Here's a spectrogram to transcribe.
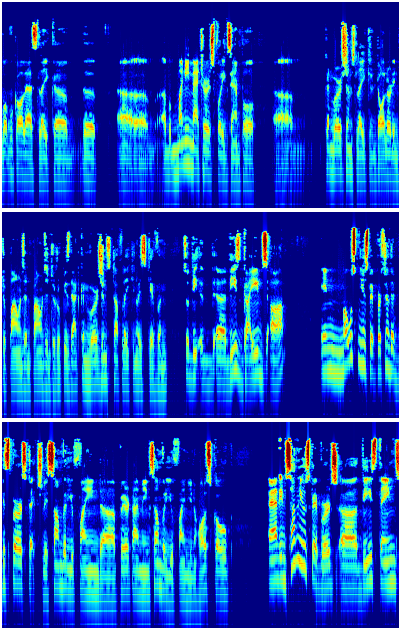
what we call as like the money matters, for example, um, conversions like dollar into pounds and pounds into rupees, that conversion stuff like, you know, is given. So the, uh, these guides are, in most newspapers, you know, they're dispersed actually. Somewhere you find uh, prayer timing, somewhere you find, you know, horoscope. And in some newspapers, uh, these things,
